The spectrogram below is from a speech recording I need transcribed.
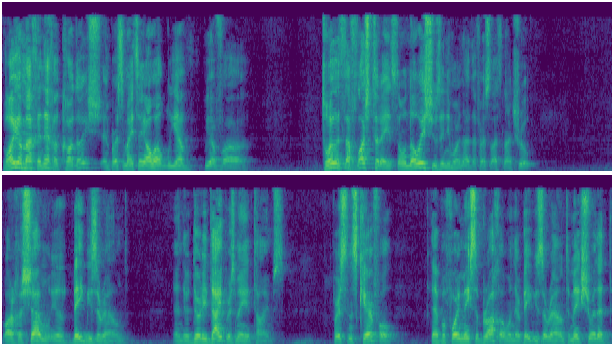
And person might say, "Oh well, we have we have uh, Toilets that flush today. It's no, issues anymore. No, first all, that's not true. Baruch Hashem, we have babies around, and they're dirty diapers many times. Person's careful that before he makes a bracha, when their baby's around, to make sure that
